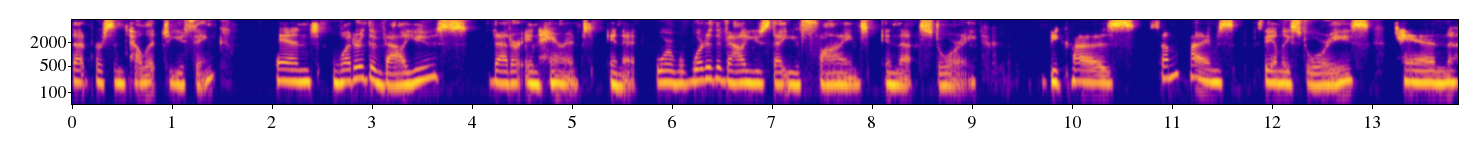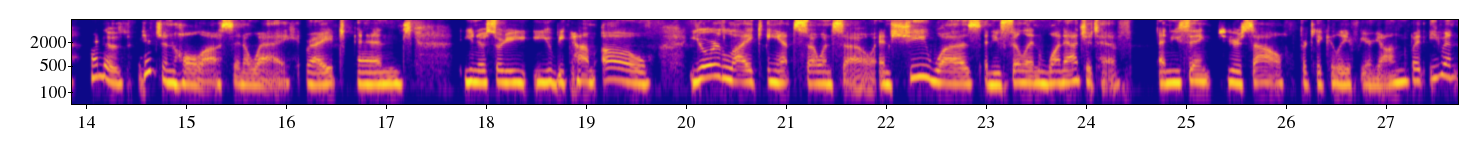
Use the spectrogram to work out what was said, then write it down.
that person tell it, do you think? And what are the values that are inherent in it? Or what are the values that you find in that story? Because sometimes family stories can kind of pigeonhole us in a way, right? And, you know, so you, you become, oh, you're like Aunt so and so, and she was, and you fill in one adjective. And you think to yourself, particularly if you're young, but even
